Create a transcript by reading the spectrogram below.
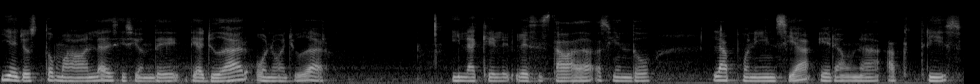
y ellos tomaban la decisión de, de ayudar o no ayudar. Y la que les estaba haciendo la ponencia era una actriz.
